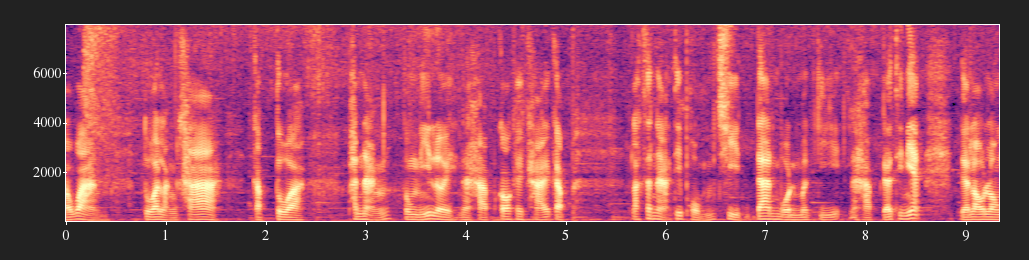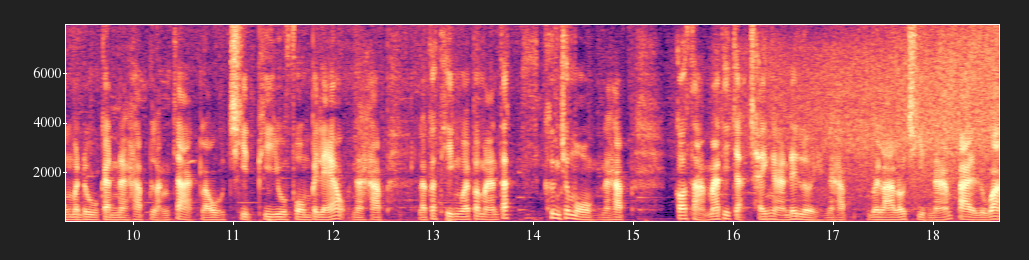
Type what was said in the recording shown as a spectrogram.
ระหว่างตัวหลังคากับตัวผนังตรงนี้เลยนะครับ ก็คล้ายๆกับ ลักษณะที่ผมฉีดด้านบนเมื่อกี้นะครับแล้วทีเนี้ยเดี๋ยวเราลองมาดูกันนะครับ หลังจากเราฉีด PU Foam ไปแล้วนะครับ แล้วก็ทิ้งไว้ประมาณสักครึ่งชั่วโมงนะครับ ก็สามารถที่จะใช้งานได้เลยนะครับ เวลาเราฉีดน้ำไปหรือว่า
